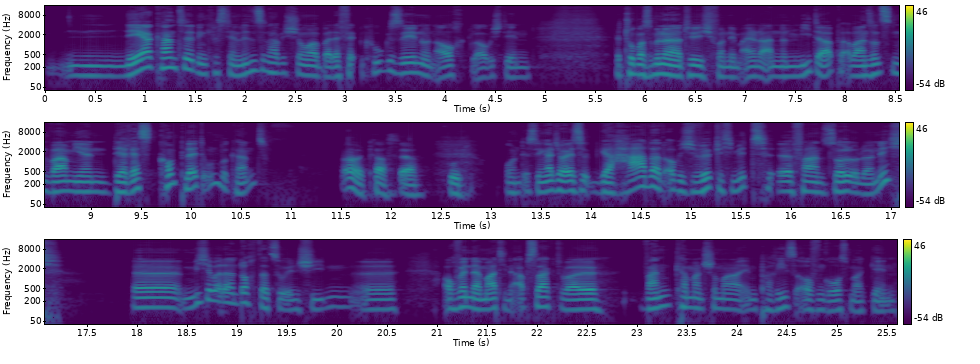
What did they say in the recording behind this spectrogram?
näher kannte. Den Christian Linsen habe ich schon mal bei der fetten Kuh gesehen und auch, glaube ich, den der Thomas Müller natürlich von dem einen oder anderen Meetup. Aber ansonsten war mir der Rest komplett unbekannt. Ah, krass, ja. Gut. Und deswegen hatte ich auch erst gehadert, ob ich wirklich mitfahren soll oder nicht. Äh, mich aber dann doch dazu entschieden, äh, auch wenn der Martin absagt, weil wann kann man schon mal in Paris auf den Großmarkt gehen?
